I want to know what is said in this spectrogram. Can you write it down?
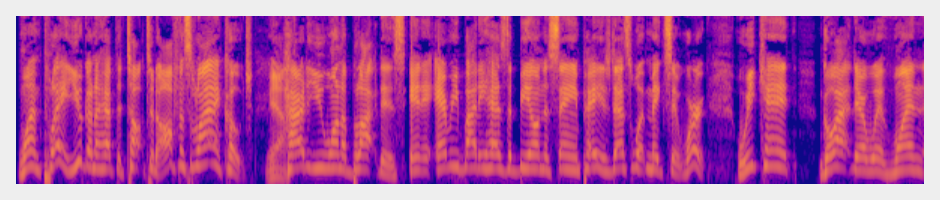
one play. You're going to have to talk to the offensive line coach. Yeah. How do you want to block this? And everybody has to be on the same page. That's what makes it work. We can't go out there with one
